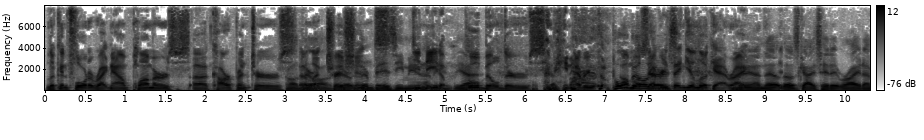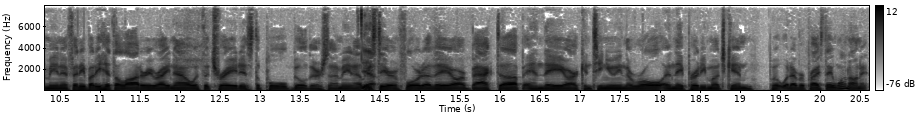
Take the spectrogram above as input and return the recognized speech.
look in Florida right now. Plumbers, uh, carpenters, Oh, they're all- they're- electricians. they're busy, man. You I need mean, them. yeah. Pool builders. I mean, every almost builders. everything you look at, right? Man, th- those guys hit it right. I mean, if anybody hit the lottery right now with the trade, is the pool builders. I mean, at Yeah. least here in Florida, they are backed up and they are continuing the role, and they pretty much can put whatever price they want on it.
